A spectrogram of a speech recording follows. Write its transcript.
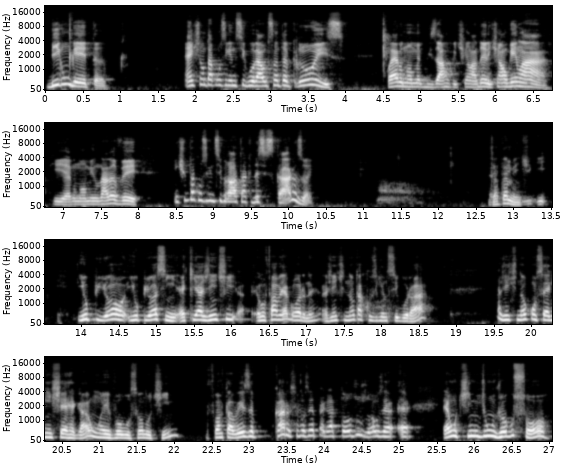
Birungueta. A gente não tá conseguindo segurar o Santa Cruz qual era o nome bizarro que tinha lá dele? Tinha alguém lá que era um nome nada a ver. A gente não tá conseguindo segurar o ataque desses caras, velho. Exatamente. E, e, o pior, e o pior, assim, é que a gente, eu falei agora, né? A gente não tá conseguindo segurar, a gente não consegue enxergar uma evolução no time. Fortaleza, cara, se você pegar todos os jogos, é, é, é um time de um jogo só.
